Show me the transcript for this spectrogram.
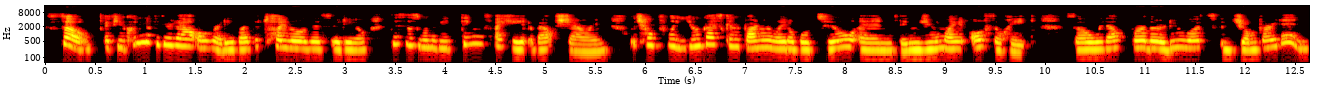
So, if you couldn't have figured it out already by the title of this video, this is going to be things I hate about showering, which hopefully you guys can find relatable too, and things you might also hate. So without further ado, let's jump right in.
